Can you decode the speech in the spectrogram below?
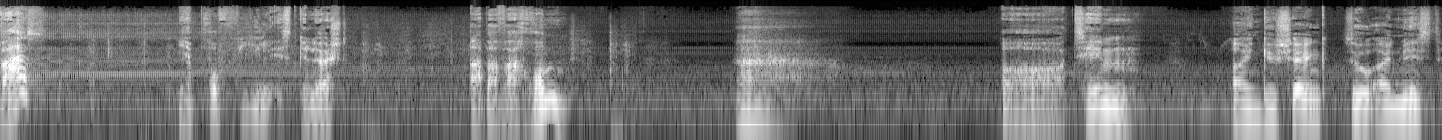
Was? Ihr Profil ist gelöscht. Aber warum? Ah. Oh, Tim. Ein Geschenk, so ein Mist.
